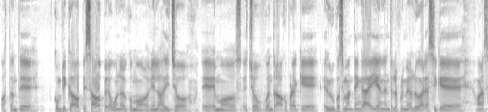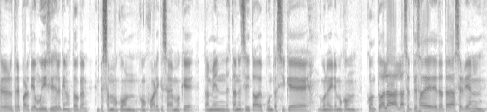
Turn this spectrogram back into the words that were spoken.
bastante complicado, pesado, pero bueno, como bien lo has dicho, eh, hemos hecho buen trabajo para que el grupo se mantenga ahí en, entre los primeros lugares, así que van a ser tres partidos muy difíciles que nos tocan. Empezamos con, con Juárez, que sabemos que también está necesitado de punta, así que bueno, iremos con, con toda la, certeza de, tratar de hacer bien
